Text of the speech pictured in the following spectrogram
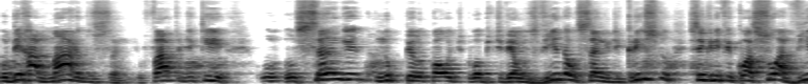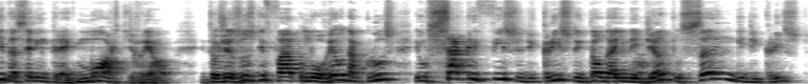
o derramar do sangue, o fato de que o, o sangue no, pelo qual obtivemos vida, o sangue de Cristo, significou a sua vida ser entregue, morte real. Então, Jesus de fato morreu na cruz e o sacrifício de Cristo, então, daí mediante o sangue de Cristo,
